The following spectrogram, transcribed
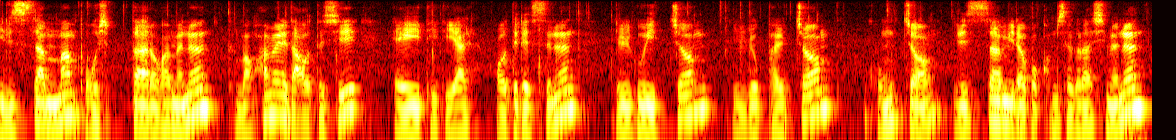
13만 보고 싶다라고 하면은 금방 화면에 나오듯이 ADDR 어드레스는 192.168.0.13이라고 검색을 하시면은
